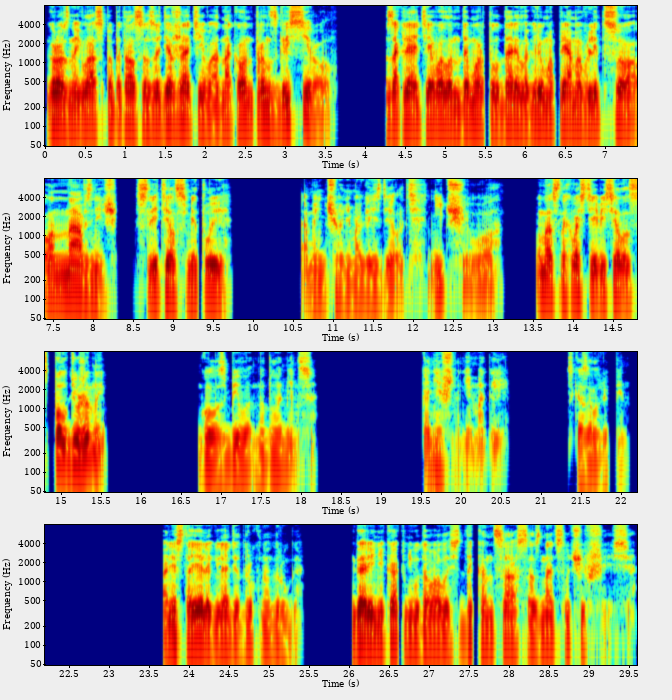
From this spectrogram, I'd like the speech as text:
Грозный глаз попытался задержать его, однако он трансгрессировал. Заклятие Волан-де-Морта ударило Грюма прямо в лицо. Он навзничь слетел с метлы. А мы ничего не могли сделать. Ничего. У нас на хвосте висело с полдюжины. Голос Билла надломился. — Конечно, не могли, — сказал Люпин. Они стояли, глядя друг на друга. Гарри никак не удавалось до конца осознать случившееся.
